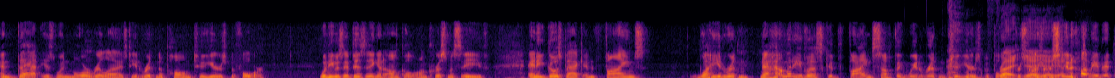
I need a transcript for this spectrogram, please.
and that is when Mohr realized he had written a poem two years before, when he was visiting an uncle on Christmas Eve, and he goes back and finds. What he had written. Now, how many of us could find something we had written two years before? Right, For yeah, yeah, yeah. you know, I mean, but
